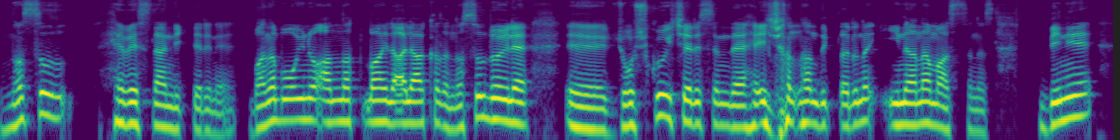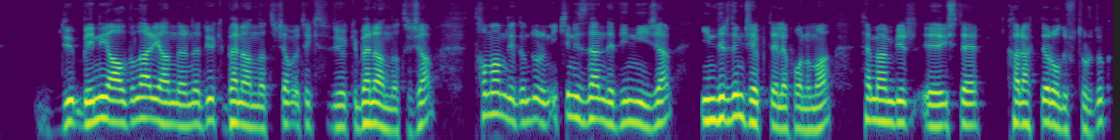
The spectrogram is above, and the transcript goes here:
Nasıl heveslendiklerini, bana bu oyunu anlatmayla alakalı nasıl böyle e, coşku içerisinde heyecanlandıklarını inanamazsınız. Beni beni aldılar yanlarına diyor ki ben anlatacağım. Ötekisi diyor ki ben anlatacağım. Tamam dedim durun ikinizden de dinleyeceğim. İndirdim cep telefonuma. Hemen bir e, işte karakter oluşturduk.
